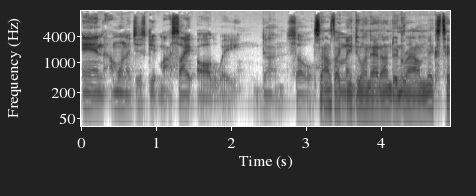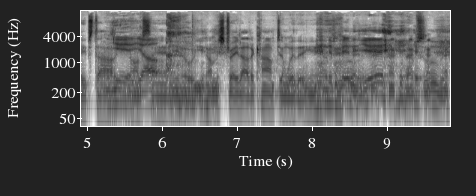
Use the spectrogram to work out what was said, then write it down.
and I want to just get my site all the way done. So Sounds like you're doing that underground mixtape style. you Yeah, know what I'm saying? You know, you coming straight out of Compton with it. You know? independent. Yeah, Absolutely.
